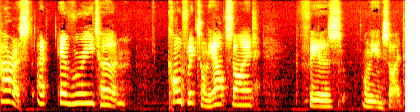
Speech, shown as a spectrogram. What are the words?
harassed at every turn. Conflict on the outside, fears on the inside,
